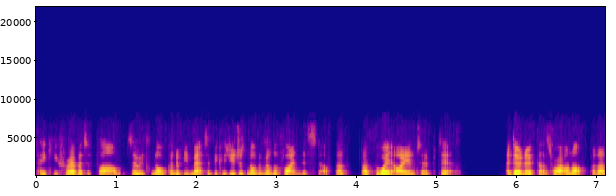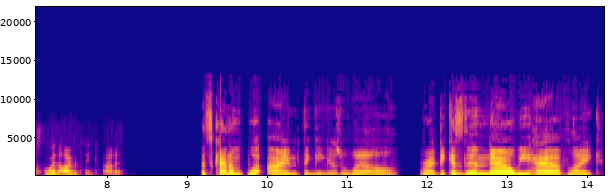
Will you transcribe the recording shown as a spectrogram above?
take you forever to farm, so it's not going to be meta because you're just not going to be able to find this stuff. That that's the way I interpret it. I don't know if that's right or not, but that's the way that I would think about it. That's kind of what I'm thinking as well, right? Because then now we have like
